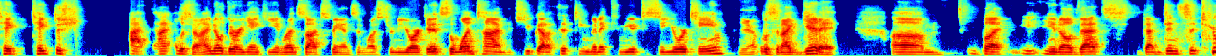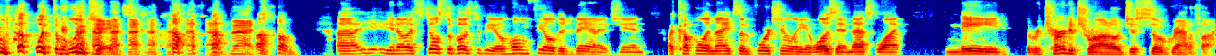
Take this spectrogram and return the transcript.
take take the. Sh- I, I, listen, I know there are Yankee and Red Sox fans in Western New York, and it's the one time that you've got a 15 minute commute to see your team. Yeah. Listen, I get it. Um, but you know that's that didn't sit too well with the Blue Jays. um, uh, you, you, know, it's still supposed to be a home field advantage, and a couple of nights, unfortunately, it wasn't. That's what made the return to Toronto just so gratifying.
